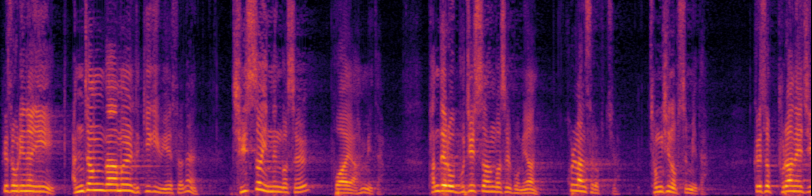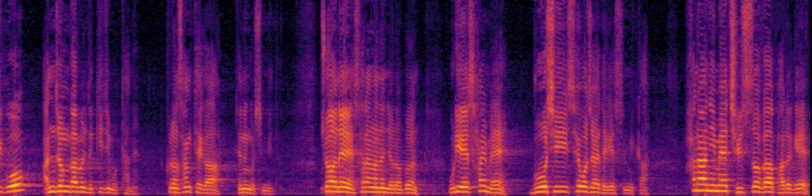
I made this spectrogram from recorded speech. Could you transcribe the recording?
그래서 우리는 이 안정감을 느끼기 위해서는 질서 있는 것을 보아야 합니다. 반대로 무질서한 것을 보면 혼란스럽죠. 정신 없습니다. 그래서 불안해지고 안정감을 느끼지 못하는 그런 상태가 되는 것입니다. 주 안에 사랑하는 여러분, 우리의 삶에 무엇이 세워져야 되겠습니까? 하나님의 질서가 바르게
